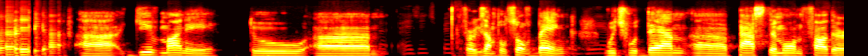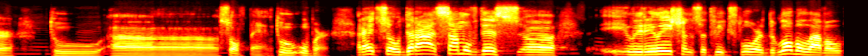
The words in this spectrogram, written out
Arabia uh, give money to um, for example, SoftBank, which would then uh, pass them on further to uh, SoftBank, to Uber, right? So there are some of this uh, relations that we explore at the global level,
